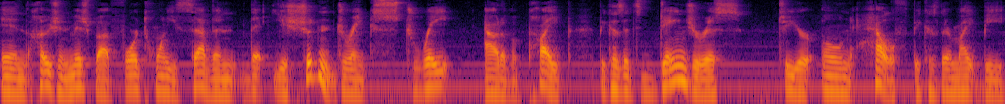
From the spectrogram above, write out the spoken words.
in Choshen Mishpat 427 that you shouldn't drink straight out of a pipe because it's dangerous to your own health because there might be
